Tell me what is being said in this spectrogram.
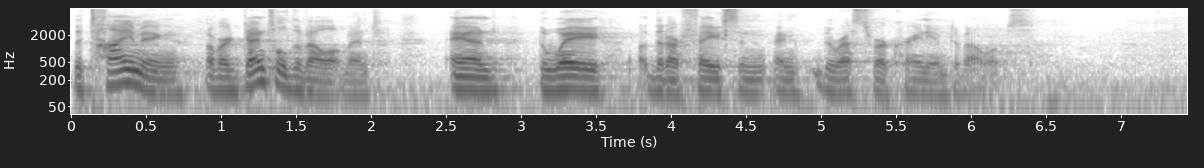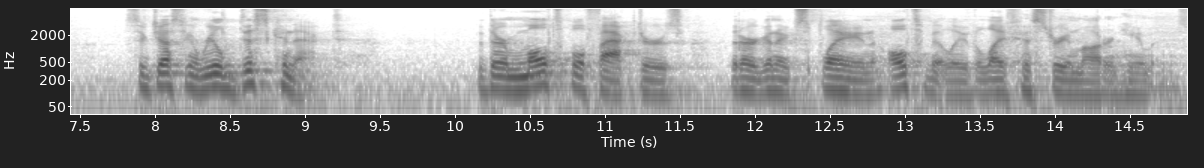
the timing of our dental development and the way that our face and, and the rest of our cranium develops, suggesting a real disconnect, that there are multiple factors that are going to explain ultimately the life history in modern humans.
